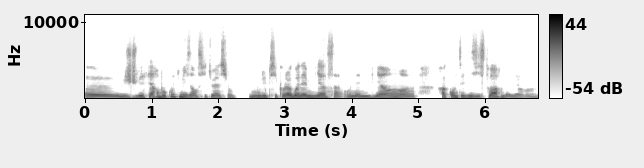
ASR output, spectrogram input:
je vais faire beaucoup de mise en situation. Nous, les psychologues, on aime bien ça. On aime bien, raconter des histoires. D'ailleurs, heu,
